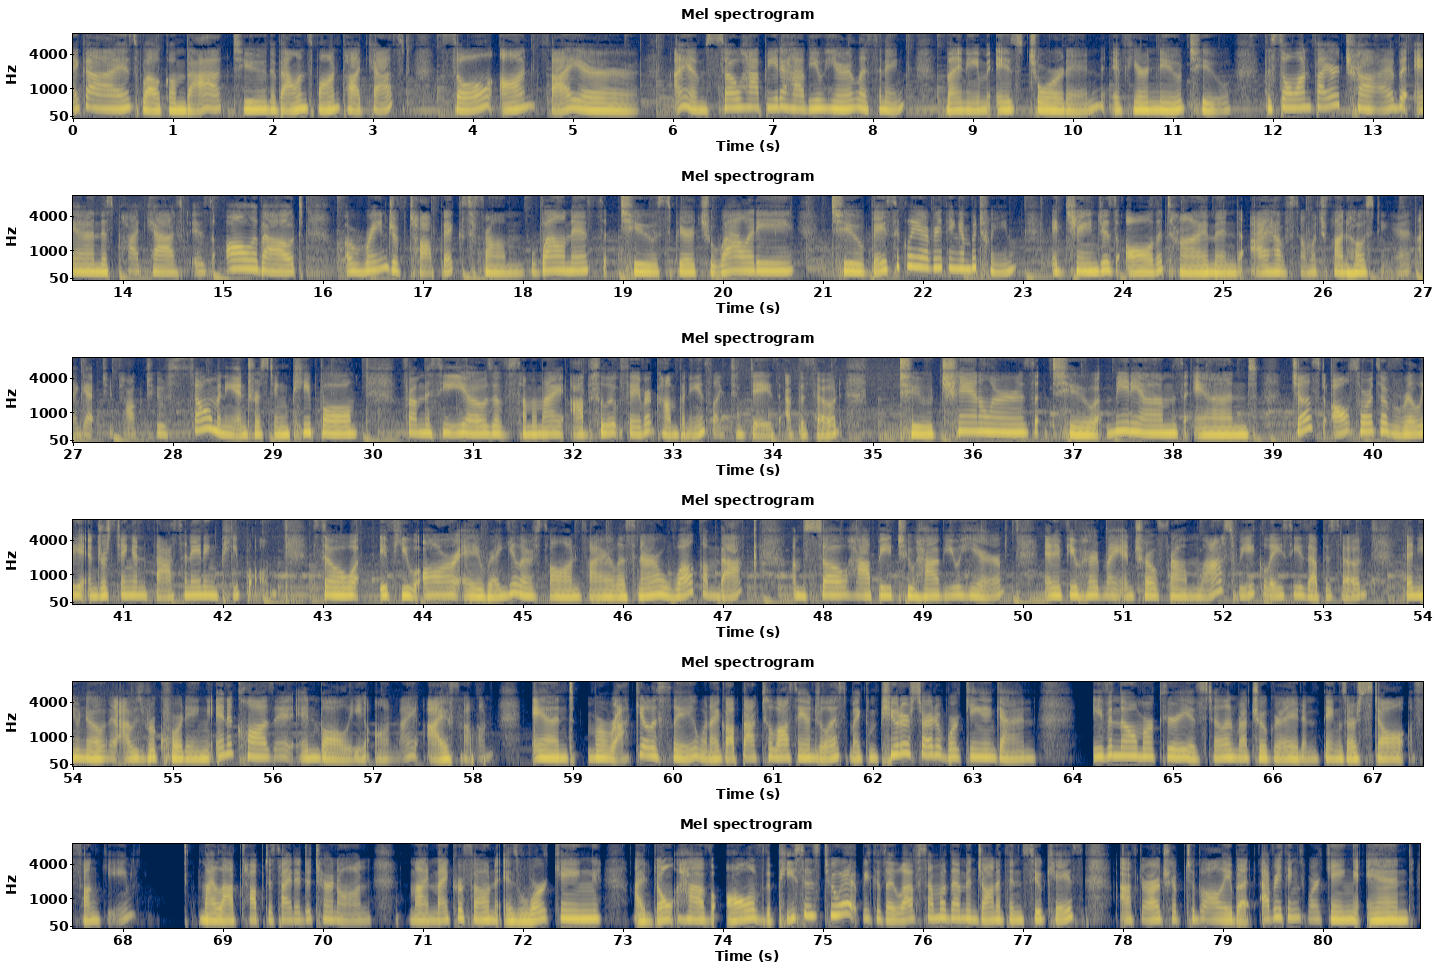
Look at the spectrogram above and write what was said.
Hi, guys. Welcome back to the Balanced Blonde podcast, Soul on Fire. I am so happy to have you here listening. My name is Jordan. If you're new to the Soul on Fire tribe, and this podcast is all about a range of topics from wellness to spirituality to basically everything in between. It changes all the time, and I have so much fun hosting it. I get to talk to so many interesting people from the CEOs of some of my absolute favorite companies, like today's episode, to channelers, to mediums, and just all sorts of really interesting and fascinating people. So, if you are a regular Soul on Fire listener, welcome back. I'm so happy to have you here. And if you heard my intro from last week, Lacey's episode, then you know that I was recording in a closet in Bali on my iPhone. And miraculously, when I got back to Los Angeles, my computer started working again even though Mercury is still in retrograde and things are still funky, my laptop decided to turn on. My microphone is working. I don't have all of the pieces to it because I left some of them in Jonathan's suitcase after our trip to Bali, but everything's working and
